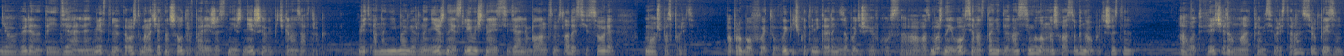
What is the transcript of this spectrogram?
Я уверен, это идеальное место для того, чтобы начать наше утро в Париже с нежнейшей выпечкой на завтрак. Ведь она неимоверно нежная, сливочная, с идеальным балансом сладости и соли. Можешь поспорить. Попробовав эту выпечку, ты никогда не забудешь ее вкус, а возможно и вовсе она станет для нас символом нашего особенного путешествия. А вот вечером мы отправимся в ресторан с сюрпризом.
